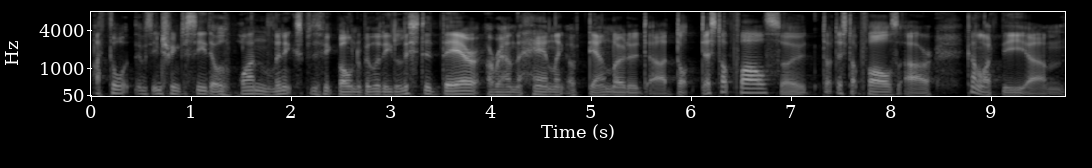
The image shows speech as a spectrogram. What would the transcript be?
I thought it was interesting to see there was one Linux specific vulnerability listed there around the handling of downloaded uh, .desktop files. So .desktop files are kind of like the um,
